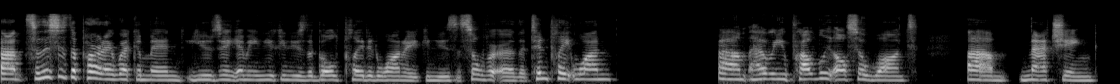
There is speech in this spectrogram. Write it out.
Um, so this is the part I recommend using. I mean, you can use the gold plated one, or you can use the silver, uh, the tin plate one. Um, however, you probably also want um, matching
